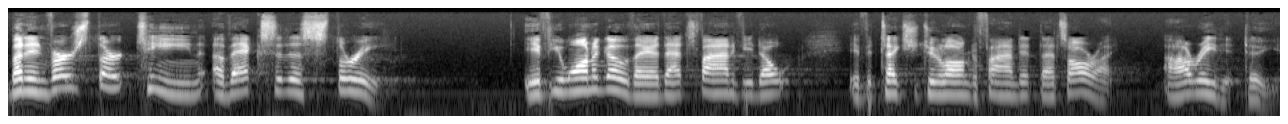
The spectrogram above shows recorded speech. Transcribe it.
But in verse 13 of Exodus 3, if you want to go there, that's fine. If you don't, if it takes you too long to find it, that's all right. I'll read it to you.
